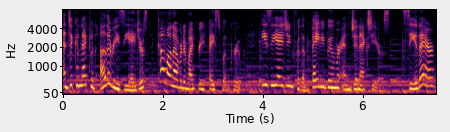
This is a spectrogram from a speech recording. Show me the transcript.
And to connect with other Easy Agers, come on over to my free Facebook group, Easy Aging for the Baby Boomer and Gen X years. See you there.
